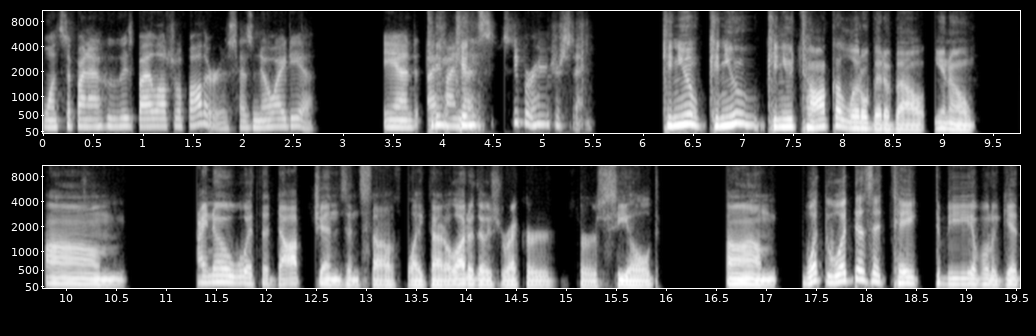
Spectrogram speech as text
wants to find out who his biological father is, has no idea. And I find can- that super interesting. Can you can you can you talk a little bit about you know, um, I know with adoptions and stuff like that, a lot of those records are sealed. Um, what what does it take to be able to get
